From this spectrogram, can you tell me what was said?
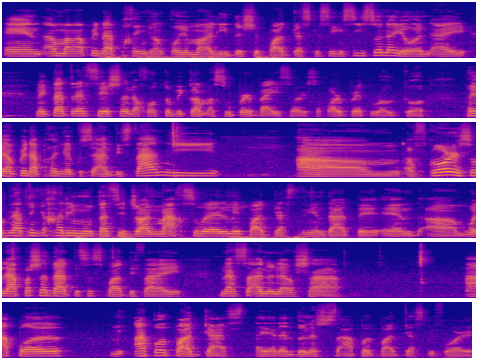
And ang mga pinapakinggan ko yung mga leadership podcast kasi yung season na yon ay nagta-transition ako to become a supervisor sa corporate world ko. Kaya ang pinapakinggan ko si Andy Stanley. Um, of course, huwag natin kakalimutan si John Maxwell. May podcast din yan dati. And um, wala pa siya dati sa Spotify. Nasa ano lang siya. Apple Apple Podcast. Ayan, nandun lang siya sa Apple Podcast before.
